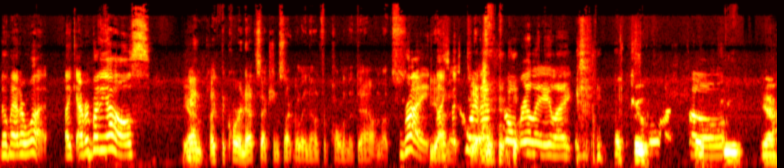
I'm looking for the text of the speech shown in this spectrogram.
no matter what, Like everybody else, Yeah. And like the cornet section's not really known for pulling it down. Let's right? Be like the honest, cornets yeah. don't really like. That's true. So Yeah.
